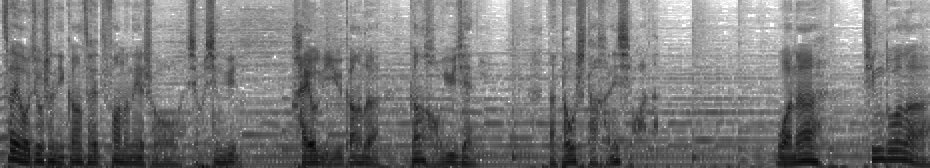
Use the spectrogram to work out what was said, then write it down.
再有就是你刚才放的那首《小幸运》，还有李玉刚的《刚好遇见你》，那都是他很喜欢的。我呢，听多了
